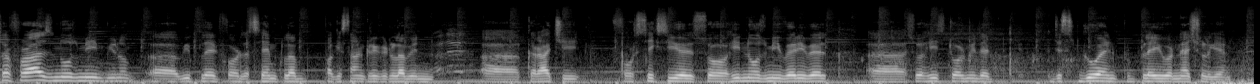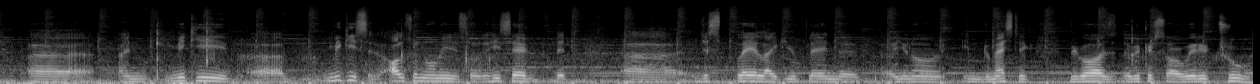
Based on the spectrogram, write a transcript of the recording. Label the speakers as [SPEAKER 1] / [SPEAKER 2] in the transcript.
[SPEAKER 1] Sarfaraz knows me, you know, uh, we played for the same club, Pakistan Cricket Club in uh, Karachi for six years, so he knows me very well. Uh, so he's told me that just go and play your national game. Uh, and Mickey, uh, Mickey also know me, so he said that uh, just play like you play in the, you know, in domestic because the wickets are very true.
